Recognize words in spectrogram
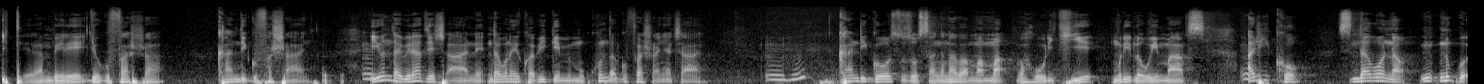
iterambere ryo gufasha kandi gufashanya. Iyo ndabiravye cyane ndabona yuko abigeme mukunda gufashanya cyane kandi gose uzosanga n'abamama bahurikiye muri Louis Mars ariko sindabona. Nubwo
